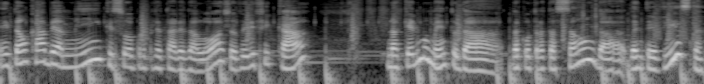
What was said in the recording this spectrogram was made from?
Então, cabe a mim, que sou a proprietária da loja, verificar naquele momento da, da contratação, da, da entrevista,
